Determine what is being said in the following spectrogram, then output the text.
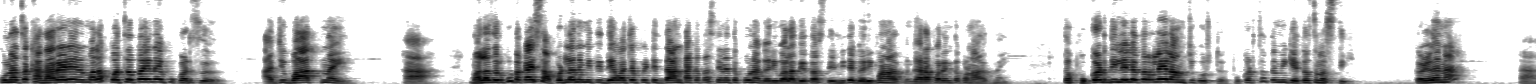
कुणाचं खाणार आहे मला पचतही नाही फुकडचं अजिबात नाही. हा. मला जर कुठं काही सापडलं नाही मी ते देवाच्या पेटीत दान टाकत असते ना तर कुणा गरीबाला देत असते? मी ते घरी पण घरापर्यंत पण आणत नाही. तर फुकट दिलेलं तर लय आमची गोष्ट. फुकटचं तर मी घेतच नसती. कळलं ना? हां.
